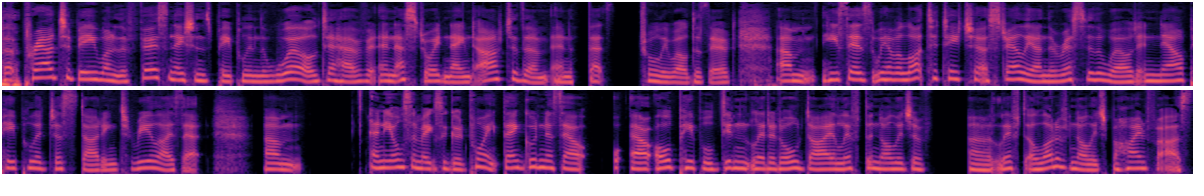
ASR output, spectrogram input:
but proud to be one of the First Nations people in the world to have an asteroid named after them, and that's truly well deserved. Um, he says, We have a lot to teach Australia and the rest of the world, and now people are just starting to realise that. Um, and he also makes a good point. Thank goodness our our old people didn't let it all die and left the knowledge of uh, left a lot of knowledge behind for us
